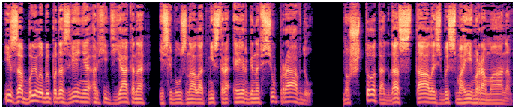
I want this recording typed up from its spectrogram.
и забыла бы подозрения архидиакона, если бы узнала от мистера Эйрбина всю правду. Но что тогда сталось бы с моим романом?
